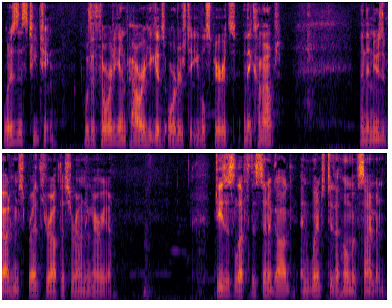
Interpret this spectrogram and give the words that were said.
What is this teaching? With authority and power he gives orders to evil spirits, and they come out? And the news about him spread throughout the surrounding area. Jesus left the synagogue and went to the home of Simon.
